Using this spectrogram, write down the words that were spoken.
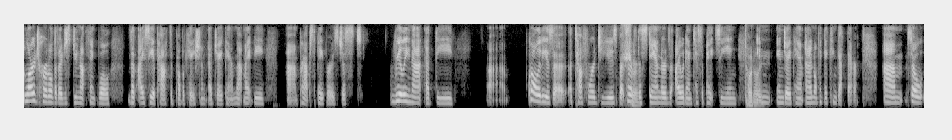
large hurdle that I just do not think will that I see a path to publication at JPAM. That might be um, perhaps the paper is just really not at the uh, quality is a, a, tough word to use, but sort of the standards I would anticipate seeing totally. in, in JPAM, and I don't think it can get there. Um, so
